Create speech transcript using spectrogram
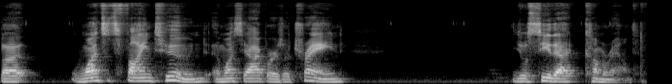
But once it's fine tuned and once the operators are trained, you'll see that come around.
